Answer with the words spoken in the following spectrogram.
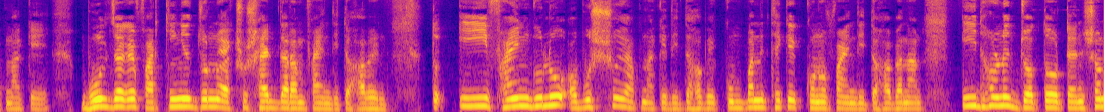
আপনাকে। ভুল জায়গায় পার্কিংয়ের জন্য একশো ষাট দারাম ফাইন দিতে হবে। তো এই ফাইনগুলো অবশ্যই আপনাকে দিতে হবে। কোম্পানি থেকে কোনো ফাইন দিতে হবে না। এই ধরনের যত টেনশন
